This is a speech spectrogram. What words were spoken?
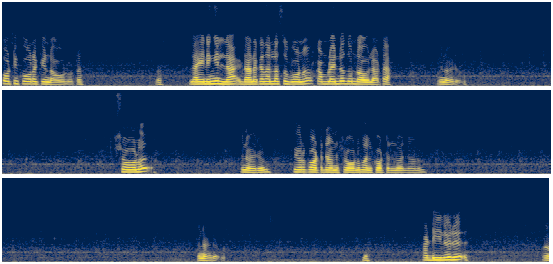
ഫോർട്ടി ഫോറൊക്കെ ഉണ്ടാവുള്ളൂ കേട്ടോ ലൈനിങ് ഇല്ല. ഇടാനൊക്കെ നല്ല സുഖമാണ്. കംപ്ലൈന്റ് ഒന്നും ഉണ്ടാവില്ല കേട്ടോ ഇങ്ങനെ വരും. ഷോൾ ഇങ്ങനെ വരും. പ്യുവർ കോട്ടനാണ് ഷോൾ മൽക്കോട്ടനിൽ തന്നെയാണ്. ഇങ്ങനെ വരും. അടിയിലൊരു ആ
